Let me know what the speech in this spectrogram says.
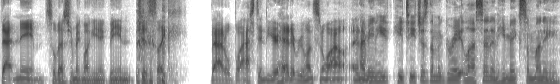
that name, Sylvester McMonkey McBean, just like that'll blast into your head every once in a while. And I mean, he he teaches them a great lesson and he makes some money.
